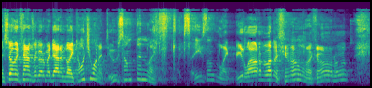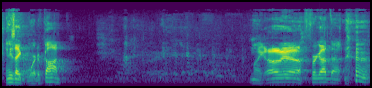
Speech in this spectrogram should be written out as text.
And so many times I go to my dad and be like, don't you want to do something? Like, like say something, like be loud about it, you know? Like, I don't know. And he's like, word of God. I'm like, oh yeah, forgot that.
